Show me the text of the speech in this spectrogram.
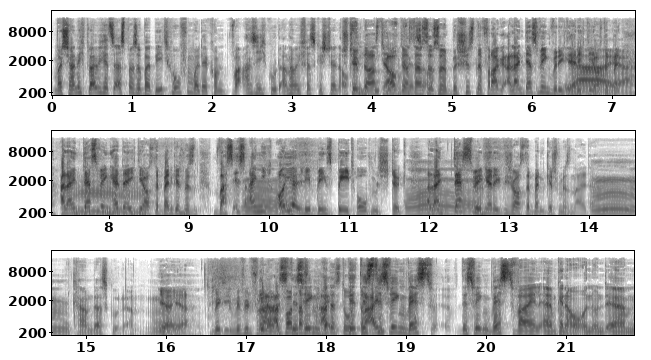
Wahrscheinlich bleibe ich jetzt erstmal so bei Beethoven, weil der kommt wahnsinnig gut an, habe ich festgestellt. Auch Stimmt, da hast du ja auch, das, das ist so eine beschissene Frage. Allein deswegen würde ich, hätte ich Ja, dich aus der Band. ja. Allein deswegen hätte ich dich aus der Band geschmissen. Was ist eigentlich euer Lieblings-Beethoven-Stück? Allein deswegen hätte ich dich aus der Band geschmissen, Alter. Hm, kam das gut an. Ja, ja. Wirklich, wie viele Fragen Genau, das, Antworten deswegen, hast, hattest du? das, Drei? deswegen West, deswegen West, weil, ähm, genau, und, und ähm,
